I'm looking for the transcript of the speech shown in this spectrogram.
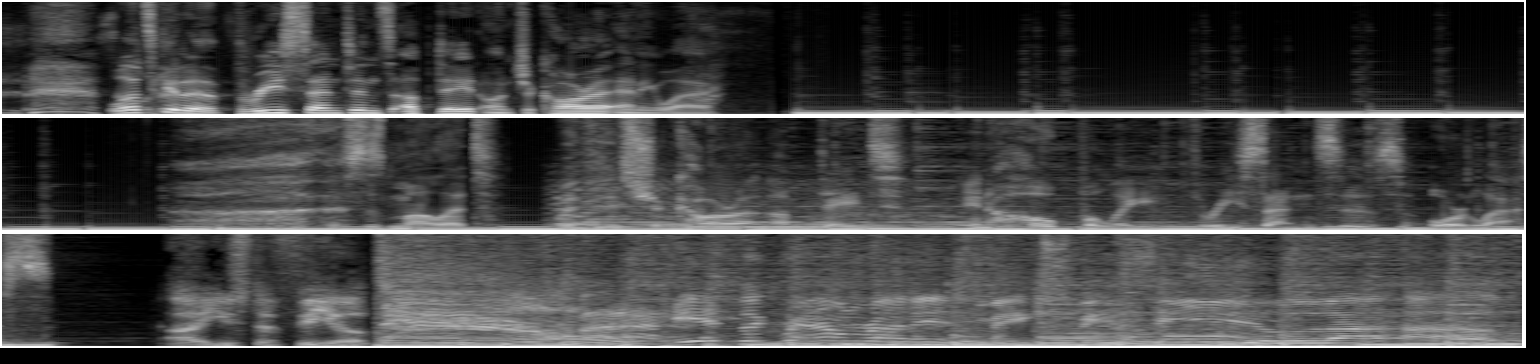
let's get a three sentence update on Chikara anyway. This is Mullet with his Chikara update in hopefully three sentences or less. I used to feel down, but I hit the ground running. Makes me feel alive.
